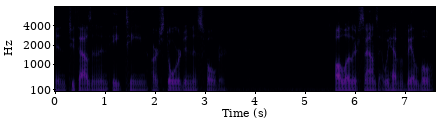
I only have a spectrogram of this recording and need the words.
in 2018 are stored in this folder. All other sounds that we have available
